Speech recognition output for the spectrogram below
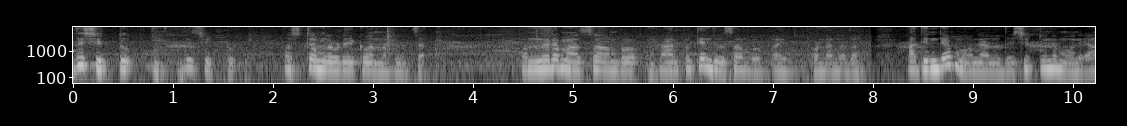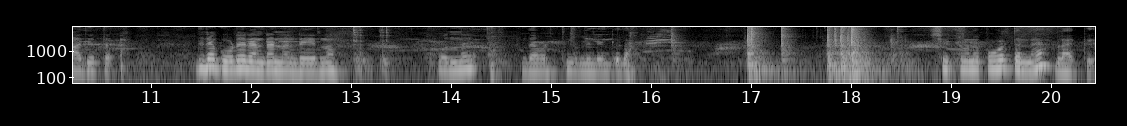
ഇത് ഷിട്ടു ഇത് ഷിട്ടു ഫസ്റ്റ് നമ്മളിവിടേക്ക് വന്ന പൂച്ച. ഒന്നര മാസമാകുമ്പോൾ നാൽപ്പത്തിയഞ്ച് ദിവസമാകുമ്പോൾ കൊണ്ടുവന്നതാണ് അതിന്റെ മോനാണിത് ഷിട്ടുവിന്റെ മോന് ആദ്യത്തെ. ഇതിന്റെ കൂടെ രണ്ടെണ്ണം ഉണ്ടായിരുന്നു. ഒന്ന് ഇതാ അവിടത്തിന്റെ ഉള്ളിലുണ്ട് ഇതാ. ഷിട്ടുവിനെ പോലെ തന്നെ ബ്ലാക്ക്.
